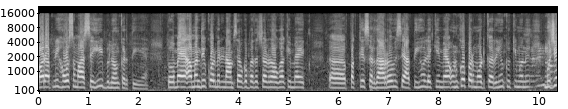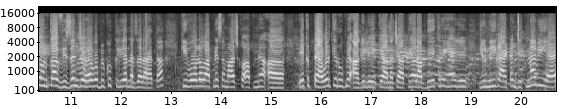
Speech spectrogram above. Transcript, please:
और अपनी हो समाज से ही बिलोंग करती हैं। तो मैं अमनदीप कौर मेरे नाम से आपको पता चल रहा होगा कि मैं एक पक्के सरदारों में से आती हूँ, लेकिन मैं उनको प्रमोट कर रही हूँ क्योंकि मुझे उनका विज़न जो है वो बिल्कुल क्लियर नज़र आया था कि वो लोग अपने समाज को अपने एक ट्रैवल के रूप में आगे लेके आना चाहते हैं। और आप देख रहे हैं ये यूनिक आइटम जितना भी है,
